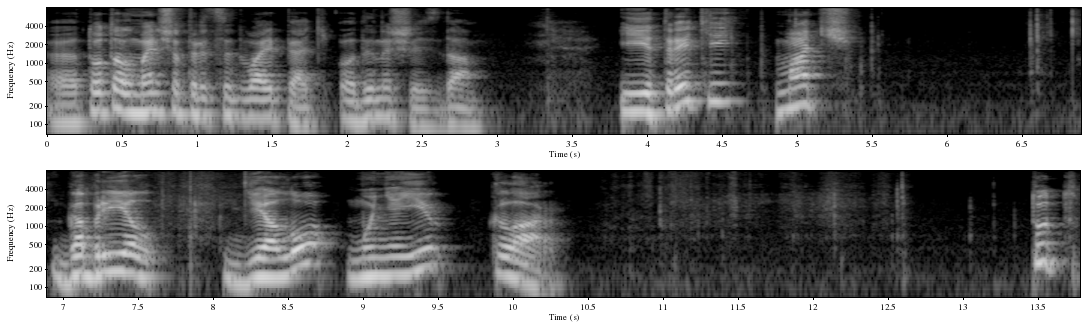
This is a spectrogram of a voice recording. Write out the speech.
Е, Тотал менше 32,5. 1,6, да. І третій матч. Габріел Діало, Муняїр Клар. Тут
